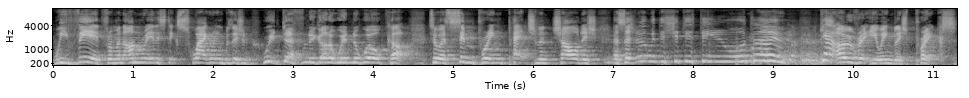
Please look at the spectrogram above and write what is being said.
we veered from an unrealistic, swaggering position. We're definitely going to win the World Cup to a simpering, petulant, childish assertion. Oh, we're the shittiest team all. Get over it, you English pricks.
